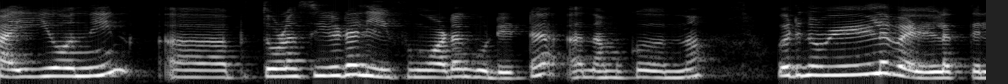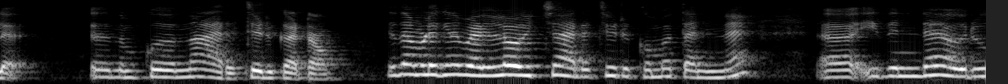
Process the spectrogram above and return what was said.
കയ്യോന്നിയും തുളസിയുടെ ലീഫും കൂടെ കൂടിയിട്ട് നമുക്കിതൊന്ന് ഒരു നുള്ളു വെള്ളത്തിൽ നമുക്കൊന്ന് അരച്ചെടുക്കാം കേട്ടോ ഇത് നമ്മളിങ്ങനെ വെള്ളം ഒഴിച്ച് അരച്ചെടുക്കുമ്പോൾ തന്നെ ഇതിന്റെ ഒരു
